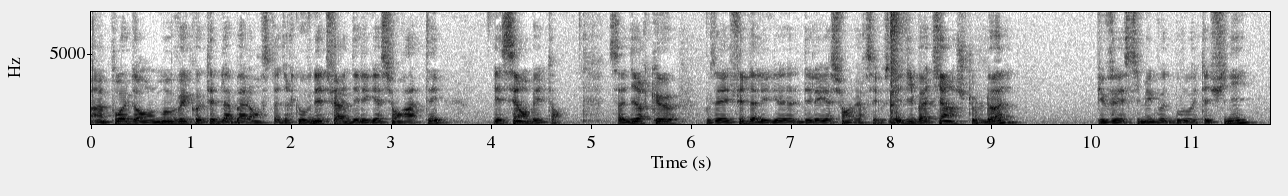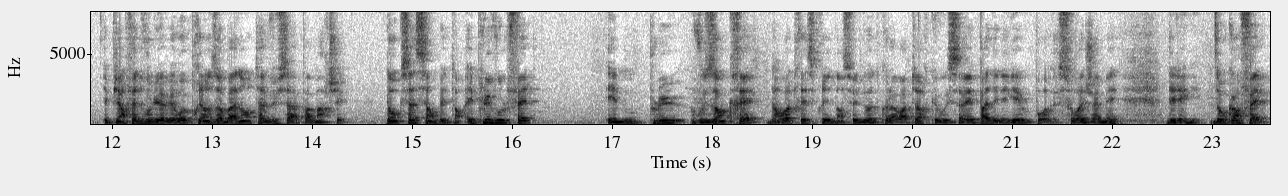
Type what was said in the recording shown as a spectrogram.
un poids dans le mauvais côté de la balance. C'est-à-dire que vous venez de faire une délégation ratée et c'est embêtant. C'est-à-dire que vous avez fait de la léga- délégation inversée. Vous avez dit, bah tiens, je te le donne, puis vous avez estimé que votre boulot était fini, et puis en fait vous lui avez repris en disant, bah non, t'as vu, ça n'a pas marché. Donc ça, c'est embêtant. Et plus vous le faites, et plus vous ancrez dans votre esprit, dans celui de votre collaborateur, que vous ne savez pas déléguer, vous ne saurez jamais déléguer. Donc en fait,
